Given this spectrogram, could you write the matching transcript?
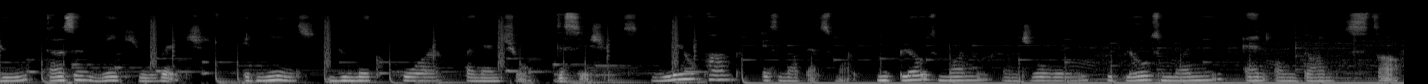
you doesn't make you rich. It means you make poor financial decisions. Lil Pump is not that smart. He blows money on jewelry, he blows money and on dumb stuff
